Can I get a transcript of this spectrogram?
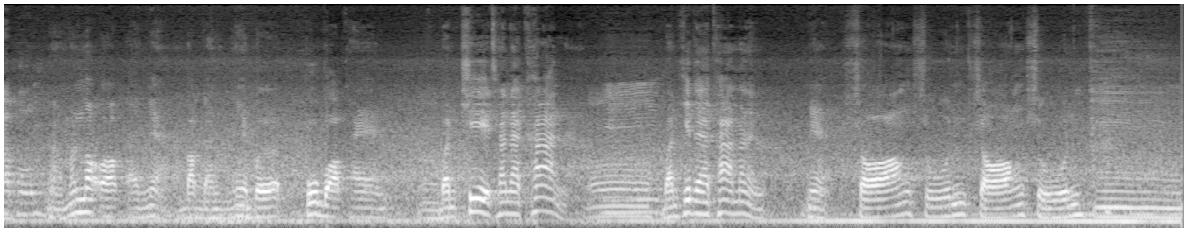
ครับผมอ่ามันมาออกอันเนี้ยบักกันนี่เบอร์ปูบอกให้อืม บัญชีธนาคารน่ะอ๋อบัญชีธนาคารมันน่ะเนี่ยสองศูนย์สองศูนย์อืม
